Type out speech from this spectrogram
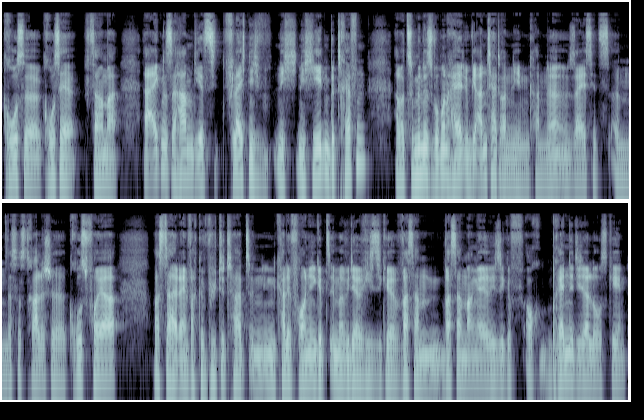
große, große, sagen wir mal, Ereignisse haben, die jetzt vielleicht nicht, nicht, nicht jeden betreffen, aber zumindest, wo man halt irgendwie Anteil dran nehmen kann, ne? Sei es jetzt ähm, das australische Großfeuer, was da halt einfach gewütet hat. In, in Kalifornien gibt's immer wieder riesige Wasser, Wassermangel, riesige auch Brände, die da losgehen.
